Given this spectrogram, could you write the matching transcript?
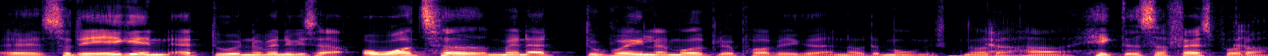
Øh, så det er ikke, en, at du nødvendigvis er overtaget, men at du på en eller anden måde bliver påvirket af noget dæmonisk, noget, ja. der har hægtet sig fast på ja. dig.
